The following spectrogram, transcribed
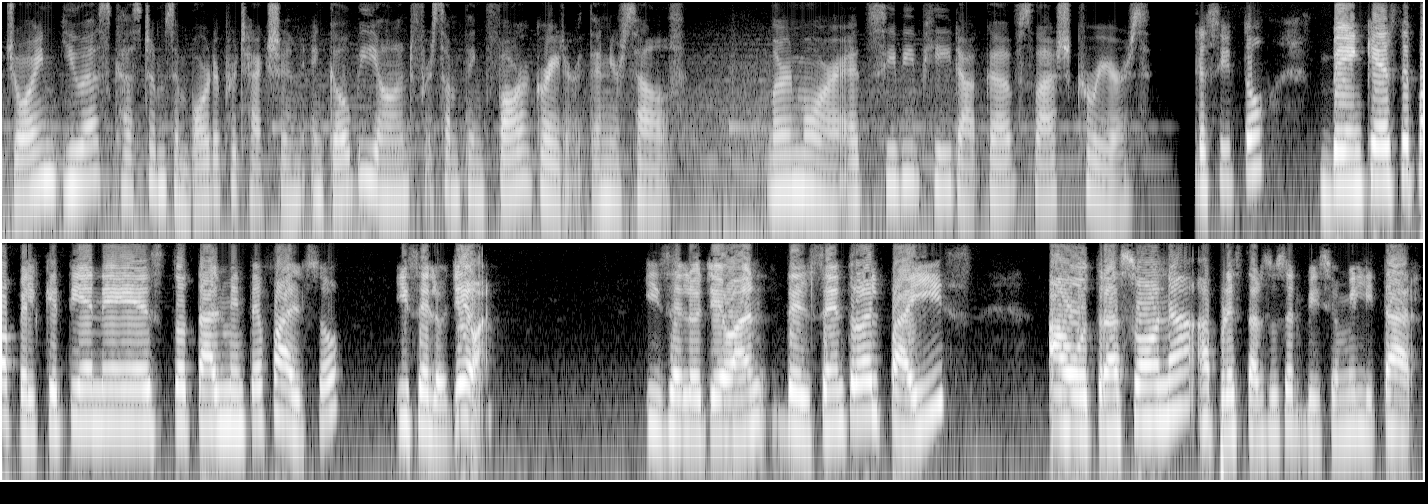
Join U.S. Customs and Border Protection and go beyond for something far greater than yourself. Learn more at cbp.gov/careers. Ven que este papel que tiene es totalmente falso y se lo llevan. Y se lo llevan del centro del país a otra zona a prestar su servicio militar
